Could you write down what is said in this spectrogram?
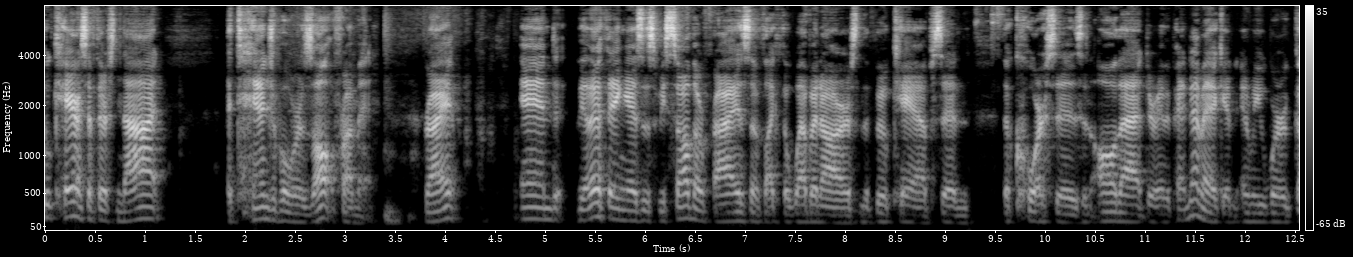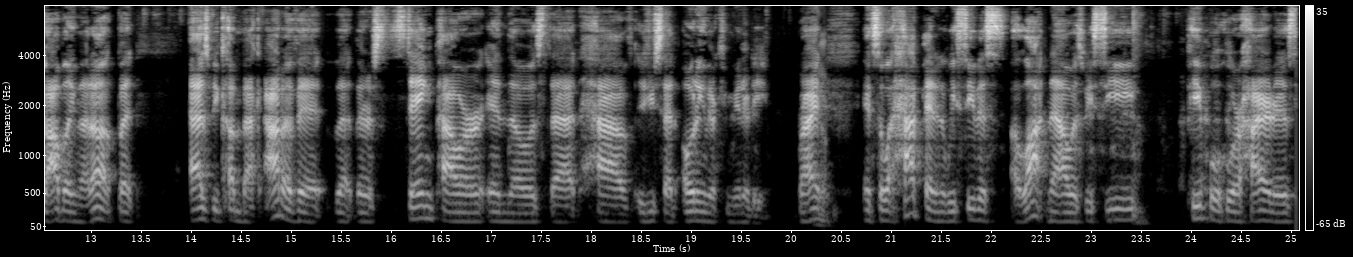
Who cares if there's not a tangible result from it, right? And the other thing is, is we saw the rise of like the webinars and the boot camps and the courses and all that during the pandemic, and, and we were gobbling that up, but as we come back out of it, that there's staying power in those that have, as you said, owning their community, right? Yep. And so what happened, and we see this a lot now, is we see people who are hired as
